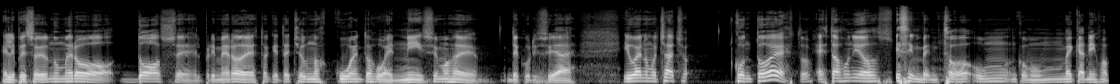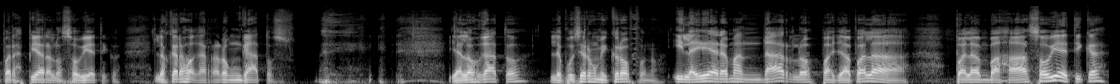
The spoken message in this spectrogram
episodio número 12, el primero de esto, que te echa unos cuentos buenísimos de, de curiosidades. Y bueno, muchachos, con todo esto, Estados Unidos se inventó un, como un mecanismo para espiar a los soviéticos. Los caras agarraron gatos. y a los gatos le pusieron micrófono. Y la idea era mandarlos para allá, para la, la embajada soviética.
